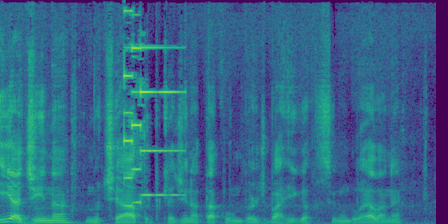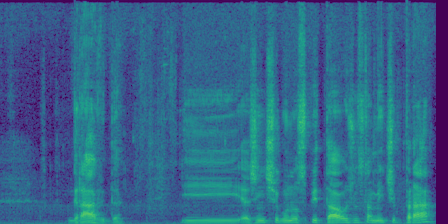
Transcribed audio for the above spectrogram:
e a Dina no teatro, porque a Dina tá com dor de barriga, segundo ela, né? Grávida. E a gente chegou no hospital justamente para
